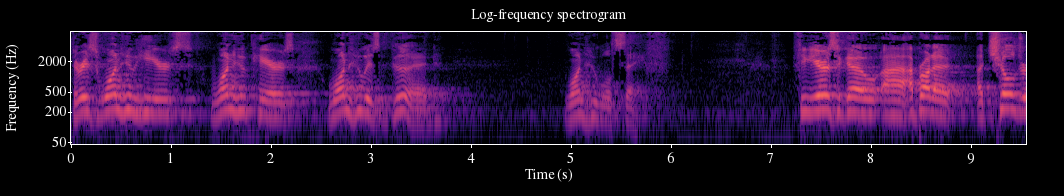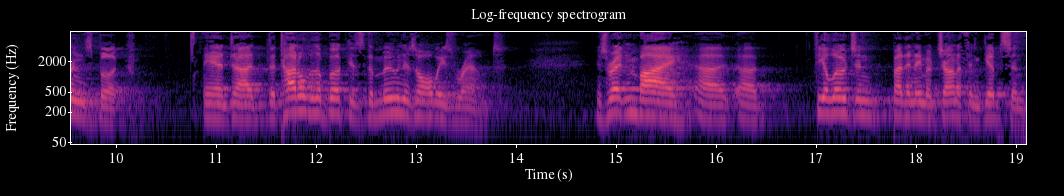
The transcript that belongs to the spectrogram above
There is one who hears, one who cares, one who is good, one who will save. A few years ago, uh, I brought a, a, children's book, and uh, the title of the book is The Moon is Always Round. It's written by uh, a theologian by the name of Jonathan Gibson.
